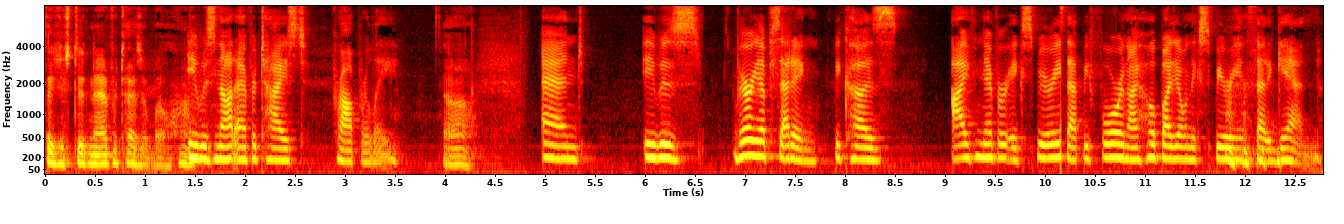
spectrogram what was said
They just didn't advertise it well, huh? It was not advertised properly. oh. And it was very upsetting because I've never experienced that before, and I hope I don't experience that again.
